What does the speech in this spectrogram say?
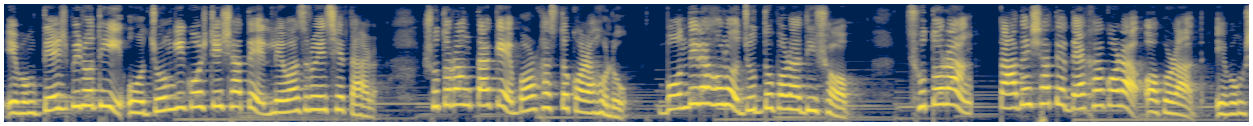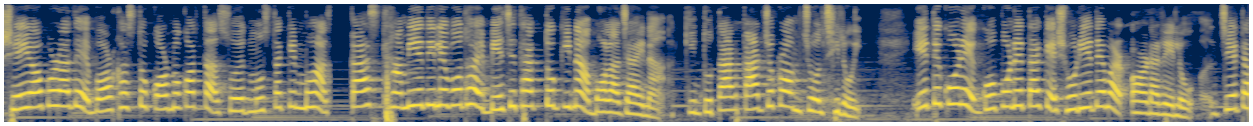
এবং দেশবিরোধী ও জঙ্গি গোষ্ঠীর সাথে লেওয়াজ রয়েছে তার। সুতরাং তাকে বরখাস্ত করা হলো। বন্দিরা হলো যুদ্ধপরাধী সব। সুতরাং তাদের সাথে দেখা করা অপরাধ এবং সেই অপরাধে বরখাস্ত কর্মকর্তা সৈয়দ মুস্তাকিন মহাজ কাজ থামিয়ে দিলে বোধহয় বেঁচে থাকতো কিনা বলা যায় না, কিন্তু তার কার্যক্রম চলছিলই। এতে করে গোপনে তাকে সরিয়ে দেবার অর্ডার এলো, যেটা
